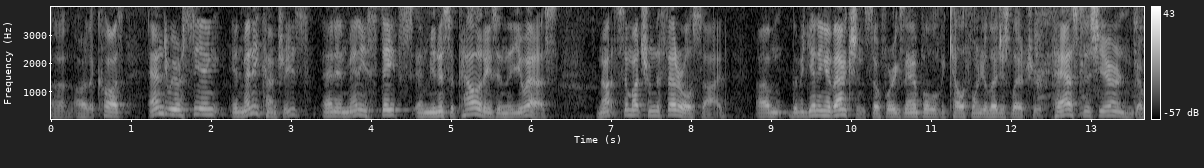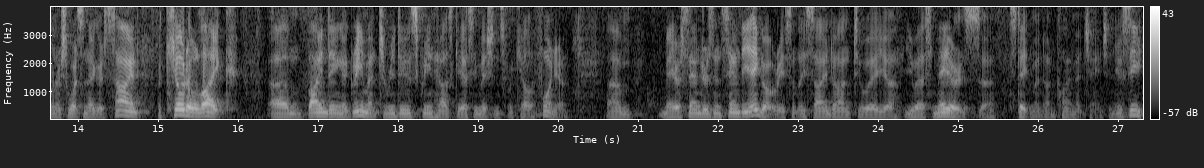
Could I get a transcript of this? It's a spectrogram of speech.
uh, are the cause. And we are seeing in many countries and in many states and municipalities in the US, not so much from the federal side, um, the beginning of action. So, for example, the California legislature passed this year, and Governor Schwarzenegger signed a Kyoto like um, binding agreement to reduce greenhouse gas emissions for California. Um, Mayor Sanders in San Diego recently signed on to a uh, U.S. mayor's uh, statement on climate change. And you see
